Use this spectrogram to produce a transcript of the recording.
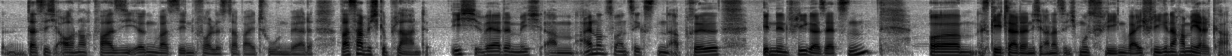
dass ich auch noch quasi irgendwas Sinnvolles dabei tun werde. Was habe ich geplant? Ich werde mich am 21. April in den Flieger setzen. Ähm, es geht leider nicht anders, ich muss fliegen, weil ich fliege nach Amerika.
